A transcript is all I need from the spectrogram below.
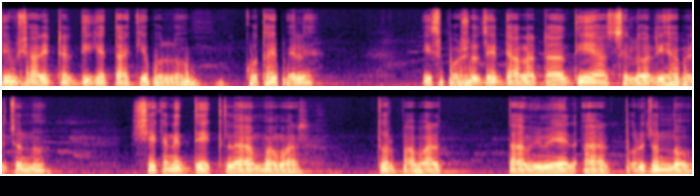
রিম শাড়িটার দিকে তাকিয়ে বলল, কোথায় পেলে? স্পর্শ যে ডালাটা দিয়ে আসছিল রিহাবের জন্য, সেখানে দেখলাম আমার, তোর বাবার তামিমের আর তোর জন্য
